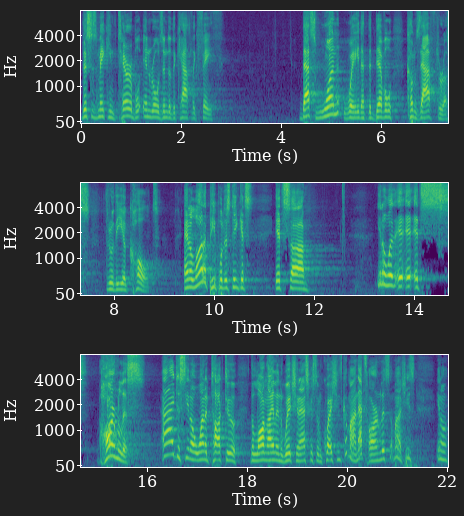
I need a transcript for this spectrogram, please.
this is making terrible inroads into the Catholic faith. That's one way that the devil comes after us through the occult. And a lot of people just think it's, it's uh, you know what, it, it, it's harmless. I just, you know, want to talk to the Long Island witch and ask her some questions. Come on, that's harmless. Come on, she's, you know,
